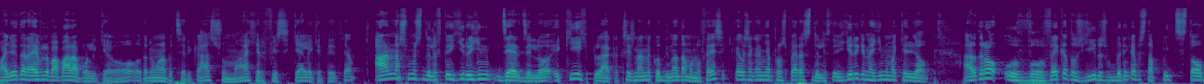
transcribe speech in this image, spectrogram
παλιότερα έβλεπα πάρα πολύ κι εγώ όταν ήμουν πετσερικά, Σουμάχερ, φυσικά και τέτοια. Αν ας πούμε στον τελευταίο γύρο γίνει τζέρτζελο, εκεί έχει πλάκα. Ξέρεις να είναι κοντινά τα μονοθέσια και κάποιος να κάνει μια προσπέραση στον τελευταίο γύρο και να γίνει μακελιό. Αλλά τώρα ο 12ο γύρος που μπαίνει κάποιος στα pit stop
